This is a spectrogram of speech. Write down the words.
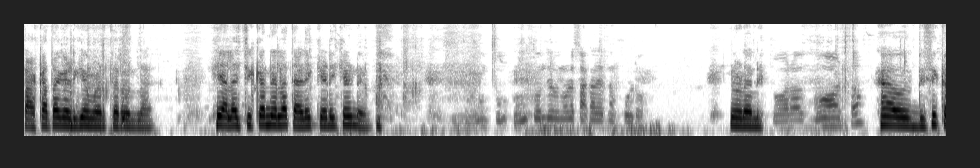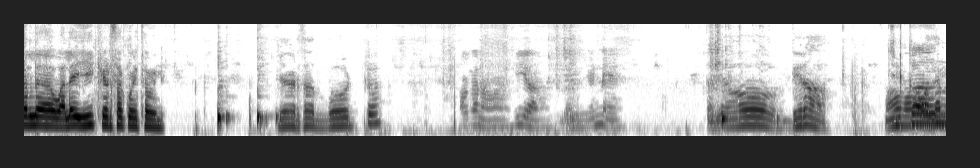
ಸಾಕತ್ತಾಗ ಅಡುಗೆ ಮಾಡ್ತಾರಲ್ಲ. ಎಲ್ಲ ಚಿಕನ್ ಎಲ್ಲ ತಳಿ ಕೆಡಿಕೊಂಡು ನೋಡಿ ಸಾಕಾಗೈತೆ ನಮ್ಮ ಫೋಟೋ ನೋಡಲಿ ತೋರಸ್ ಬೋಟ್ ಅವು ಬಿಸಿ ಕಲ್ಲ ಒಲೆ ಈ ಕೆಡ್ಸಕ್ಕೆ ಹೋಯ್ತವನಿ ಕೆಡ್ಸದ್ ಬೋಟ್ ಎಣ್ಣೆ. ಅಯ್ಯೋ ದೀರಾ. ಚಿಕನ್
